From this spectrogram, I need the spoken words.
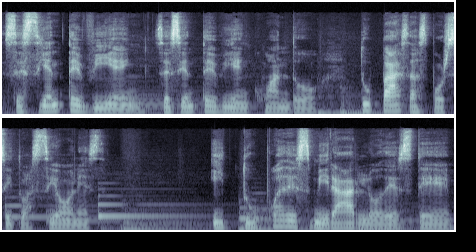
Se siente bien, se siente bien cuando tú pasas por situaciones y tú puedes mirarlo desde,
